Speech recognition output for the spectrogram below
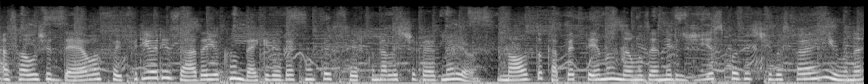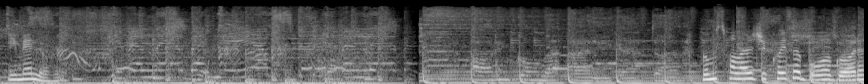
a saúde dela foi priorizada e o comeback deve acontecer quando ela estiver melhor. Nós do KPT mandamos energias positivas para a Ryuna e melhoras. Vamos falar de coisa boa agora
